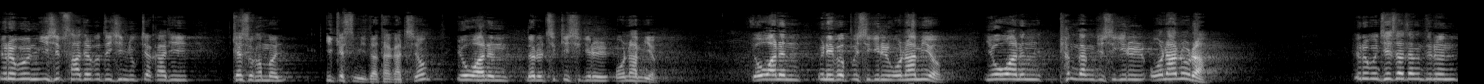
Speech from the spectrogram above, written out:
여러분 24절부터 26절까지 계속 한번 읽겠습니다. 다 같이요. 여호와는 너를 지키시기를 원하며 여호와는 은혜 베푸시기를 원하며 여호와는 평강 주시기를 원하노라. 여러분 제사장들은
